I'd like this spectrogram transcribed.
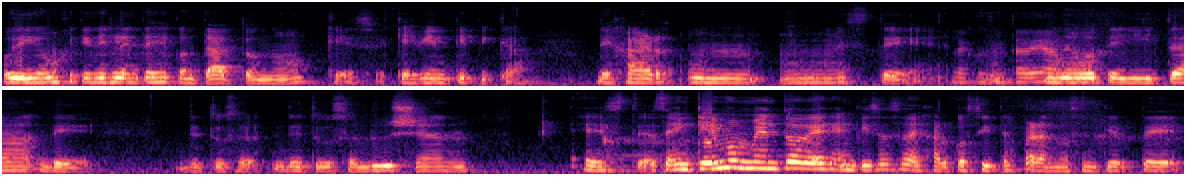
O digamos que tienes lentes de contacto, ¿no? Que es, que es bien típica dejar un, este, una botellita de, de, tu, de tu solution. Este, o sea, ¿en qué momento de, empiezas a dejar cositas para no sentirte...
